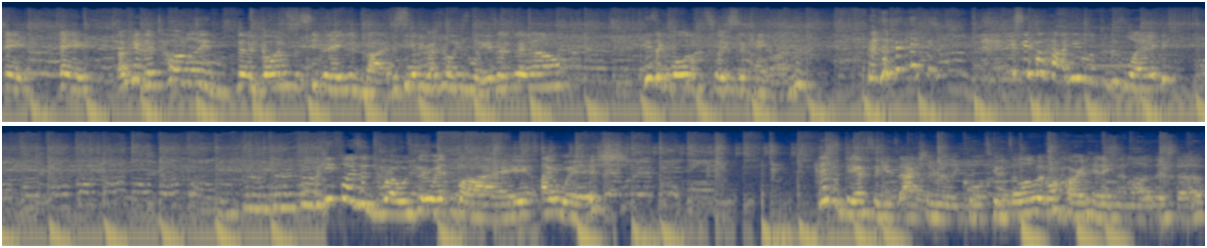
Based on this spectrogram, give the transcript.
Hey, hey. Okay, they're totally the going with the secret agent vibe. Is he gonna go through all these lasers right now? He's like rolling up his sleeves like, hang on. he lifted his leg. He flies a drone through it by. I wish. This dancing is actually really cool too. It's a little bit more hard hitting than a lot of their stuff.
